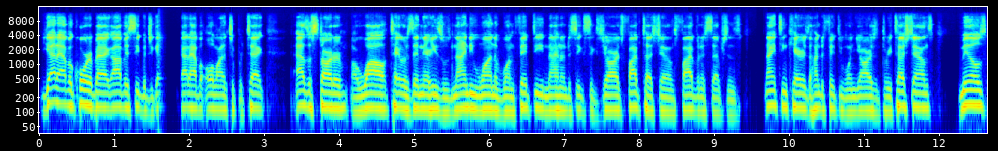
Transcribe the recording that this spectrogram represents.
You got to have a quarterback, obviously, but you got to have an O line to protect. As a starter, or while Taylor's in there, he was 91 of 150, 966 yards, five touchdowns, five interceptions, 19 carries, 151 yards, and three touchdowns. Mills,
